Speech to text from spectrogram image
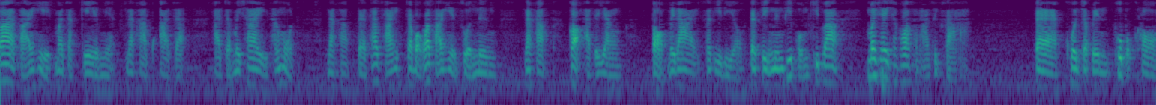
ว่าสาเหตุมาจากเกมเนี่ยนะครับอาจจะอาจจะไม่ใช่ทั้งหมด นะครับ แต่ถ้าสาจะบอกว่าสาเหตุส่วนหนึ่งนะครับ ก็อาจจะยังตอบไม่ได้สัทีเดียว แต่สิ่งหนึ่งที่ผมคิดว่าไม่ใช่เฉพาะสถานศึกษา แต่ควรจะเป็นผู้ปกครอง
